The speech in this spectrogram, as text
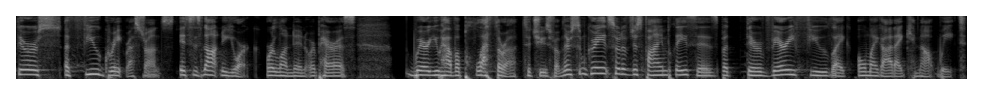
There's a few great restaurants. This is not New York or London or Paris where you have a plethora to choose from. There's some great sort of just fine places, but there are very few like, oh my God, I cannot wait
